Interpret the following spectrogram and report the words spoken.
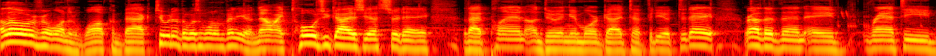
Hello everyone and welcome back to another Wizard 101 video. Now I told you guys yesterday that I plan on doing a more guide type video today rather than a ranty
